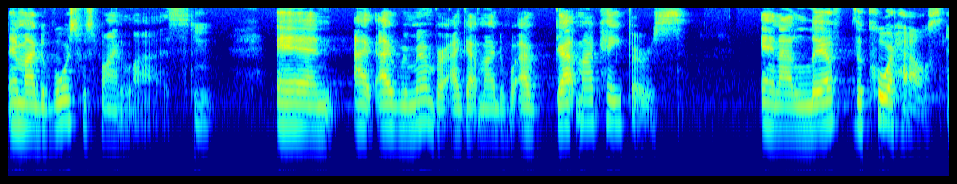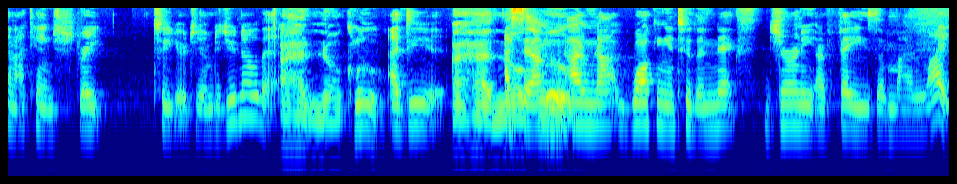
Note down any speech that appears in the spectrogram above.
and my divorce was finalized Mm. and I, I remember i got my divorce i got my papers and i left the courthouse and i came straight to your gym did you know that I had no clue. i did I had no i said clue. I'm, I'm not walking into the next journey or phase of my life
